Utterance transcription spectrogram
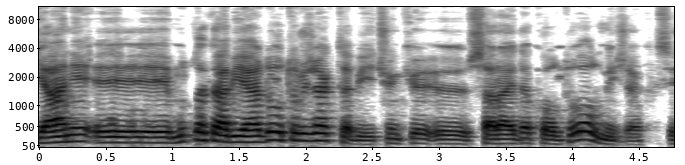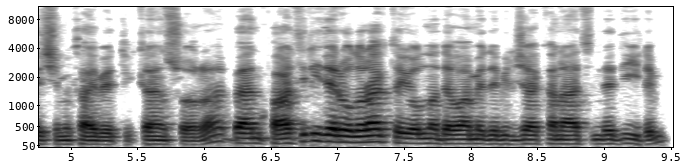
Yani e, mutlaka bir yerde oturacak tabii. Çünkü e, sarayda koltuğu olmayacak seçimi kaybettikten sonra. Ben parti lideri olarak da yoluna devam edebilecek kanaatinde değilim.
